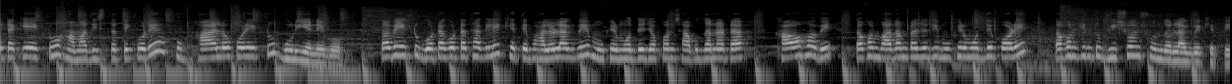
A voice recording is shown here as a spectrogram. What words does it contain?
এটাকে একটু হামাদিস্তাতে করে খুব ভালো করে একটু গুঁড়িয়ে নেব। তবে একটু গোটা গোটা থাকলে খেতে ভালো লাগবে। মুখের মধ্যে যখন সাবুদানাটা খাওয়া হবে, তখন বাদামটা যদি মুখের মধ্যে পড়ে, তখন কিন্তু ভীষণ সুন্দর লাগবে খেতে।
